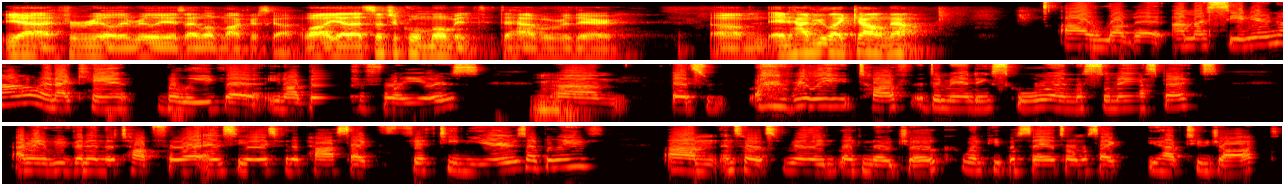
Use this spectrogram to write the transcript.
Yeah, for real, it really is. I love Makarska. Wow, yeah, that's such a cool moment to have over there. Um, and how do you like Cal now? I love it. I'm a senior now, and I can't believe that you know I've been for four years. Mhm. Um, it's a really tough, demanding school and the swimming aspect. I mean, we've been in the top four NCAAs for the past like 15 years, I believe. Um, and so it's really like no joke when people say it's almost like you have two jobs.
